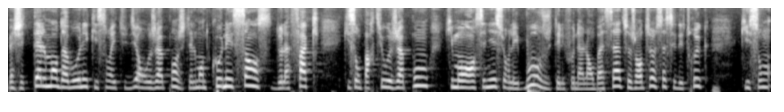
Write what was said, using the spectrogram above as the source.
bah, j'ai tellement d'abonnés qui sont étudiants au Japon, j'ai tellement de connaissances de la fac qui sont partis au Japon, qui m'ont renseigné sur les bourses, j'ai téléphoné à l'ambassade, ce genre de choses, ça c'est des trucs qui sont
